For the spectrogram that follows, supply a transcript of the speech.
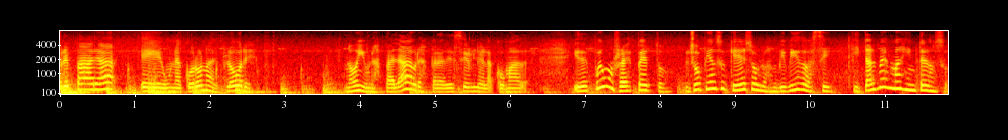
Prepara eh, una corona de flores, ¿no? Y unas palabras para decirle a la comadre. Y después un respeto. Yo pienso que ellos lo han vivido así, y tal vez más intenso,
